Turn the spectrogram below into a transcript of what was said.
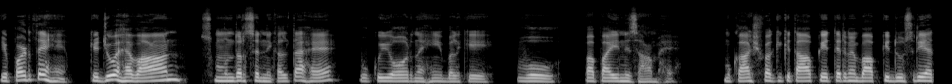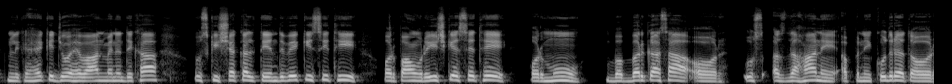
یہ پڑھتے ہیں کہ جو حیوان سمندر سے نکلتا ہے وہ کوئی اور نہیں بلکہ وہ پاپائی نظام ہے۔ مکاشفہ کی کتاب کے تیرہویں باپ کی دوسری عتم لکھا ہے کہ جو حیوان میں نے دیکھا، اس کی شکل تیندوے کی سی تھی اور پاؤں ریچھ کے سے تھے اور منہ ببر کا سا اور اس ازدہا نے اپنی قدرت اور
